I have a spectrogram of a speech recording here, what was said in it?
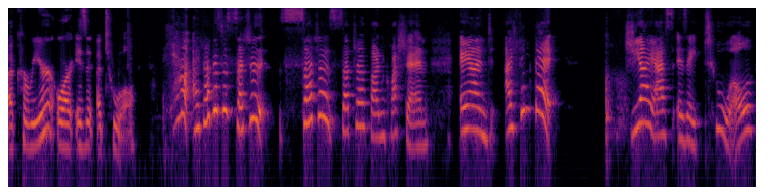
a career or is it a tool? Yeah, I thought this was such a such a such a fun question, and I think that GIS is a tool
